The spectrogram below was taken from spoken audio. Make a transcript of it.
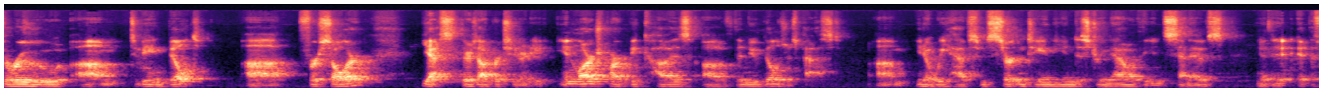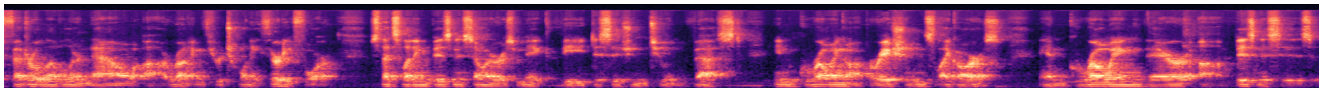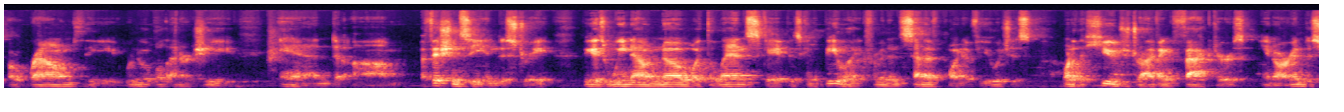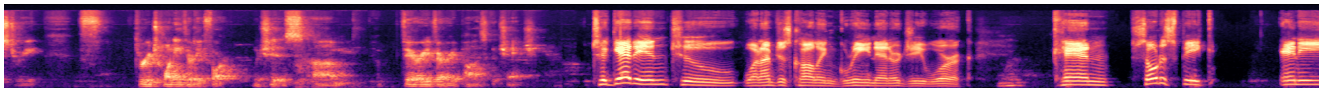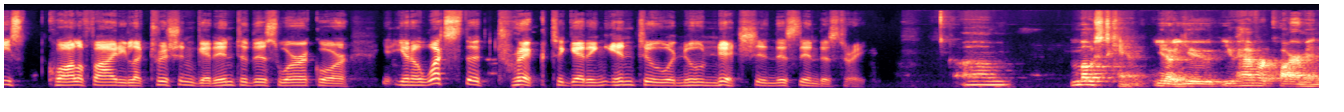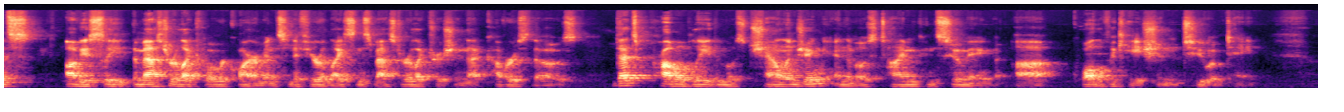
through um, to being built uh, for solar, yes, there's opportunity in large part because of the new bill just passed. Um, you know, we have some certainty in the industry now of the incentives you know, at the federal level are now uh, running through 2034. So that's letting business owners make the decision to invest in growing operations like ours and growing their uh, businesses around the renewable energy and um, efficiency industry because we now know what the landscape is going to be like from an incentive point of view, which is one of the huge driving factors in our industry through 2034 which is um, very, very positive change. To get into what I'm just calling green energy work, mm-hmm. can, so to speak, any qualified electrician get into this work or you know what's the trick to getting into a new niche in this industry um, most can you know you you have requirements obviously the master electrical requirements and if you're a licensed master electrician that covers those that's probably the most challenging and the most time consuming uh, qualification to obtain.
